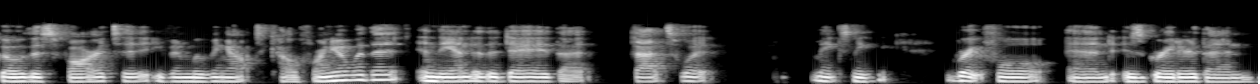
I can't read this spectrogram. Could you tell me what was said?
go this far to even moving out to California with it. In the end of the day, that that's what makes me grateful and is greater than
